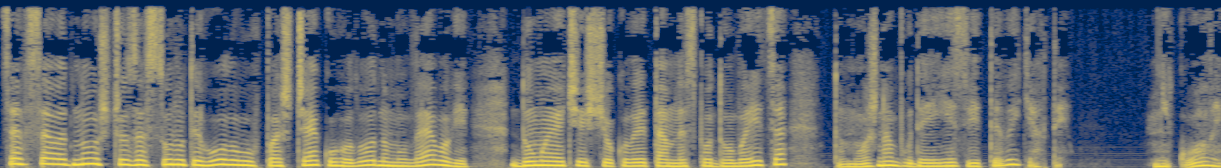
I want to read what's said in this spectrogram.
Це все одно, що засунути голову в пащеку голодному левові, думаючи, що коли там не сподобається, то можна буде її звідти витягти. Ніколи.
